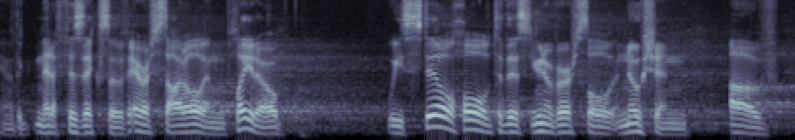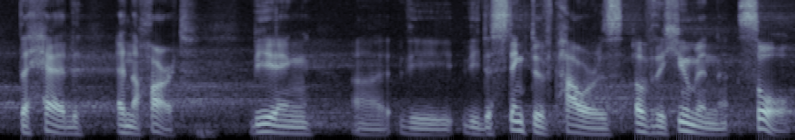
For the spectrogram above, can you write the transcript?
you know, the metaphysics of Aristotle and Plato, we still hold to this universal notion of the head and the heart being uh, the, the distinctive powers of the human soul.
